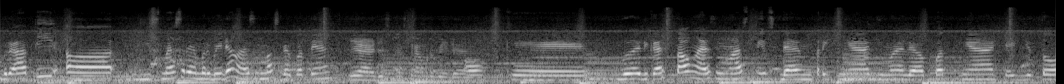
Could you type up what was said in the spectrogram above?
Berarti eh, di semester yang berbeda nggak sih Mas dapatnya? Ya di semester yang berbeda. Oke, boleh dikasih tahu nggak sih Mas tips dan triknya gimana dapatnya kayak gitu?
